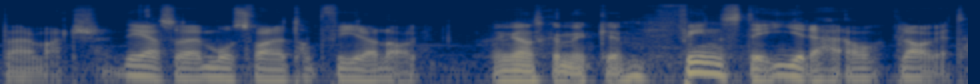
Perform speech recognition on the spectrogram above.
per match. Det är alltså motsvarande topp 4-lag. Det är ganska mycket. Finns det i det här hockeyglaget?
